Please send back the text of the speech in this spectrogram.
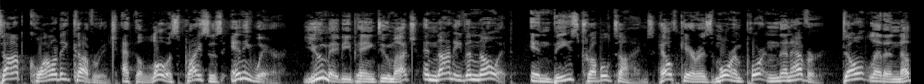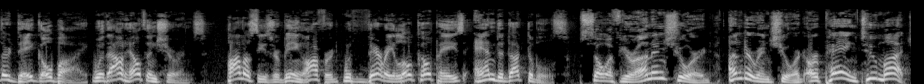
Top quality coverage at the lowest prices anywhere. You may be paying too much and not even know it. In these troubled times, healthcare is more important than ever. Don't let another day go by without health insurance. Policies are being offered with very low copays and deductibles. So if you're uninsured, underinsured, or paying too much,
